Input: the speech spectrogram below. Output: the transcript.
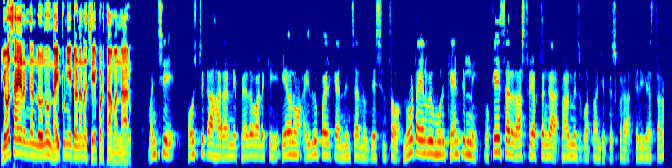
వ్యవసాయ రంగంలోనూ నైపుణ్య గణన చేపడతామన్నారు. మంచి పౌష్టికాహారాన్ని పేదవాళ్ళకి కేవలం ఐదు రూపాయలకి అందించాలనే ఉద్దేశంతో నూట ఎనభై మూడు క్యాంటీన్ని ఒకేసారి రాష్ట్ర వ్యాప్తంగా ప్రారంభించబోతామని చెప్పేసి కూడా తెలియజేస్తాను.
